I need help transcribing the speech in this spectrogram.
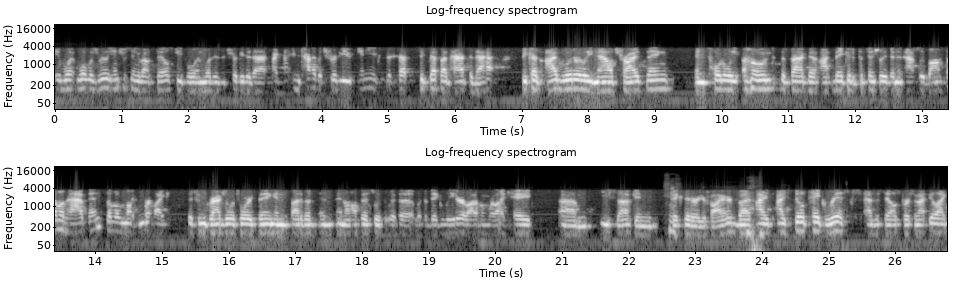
it, what what was really interesting about salespeople and what is attributed to that I, can kind of attribute any success success I've had to that because I've literally now tried things and totally owned the fact that I, they could have potentially been an absolute bomb. Some of them have been. Some of them like, were like this congratulatory thing inside of an, an office with with a with a big leader. A lot of them were like, "Hey, um, you suck and fix it or you're fired." But I I still take risks as a salesperson. I feel like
